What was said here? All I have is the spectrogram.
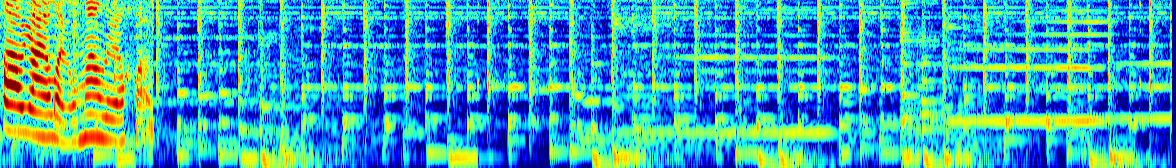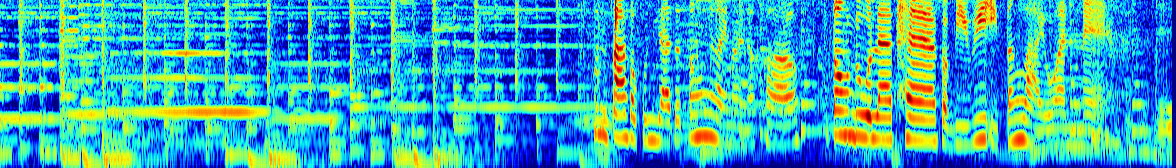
ข้าวยายอร่อยมาก ๆ เลยอะค่ะ คุณตากับคุณยายจะต้องเหนื่อยหน่อยนะคะ ต้องดูแลแพรกับบีวี่อีกตั้งหลายวันแน่โอ้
